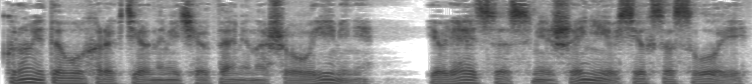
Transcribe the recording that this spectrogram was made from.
Кроме того, характерными чертами нашего времени является смешение всех сословий,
